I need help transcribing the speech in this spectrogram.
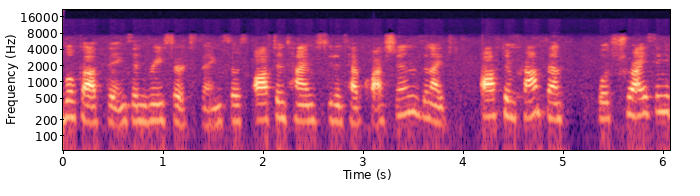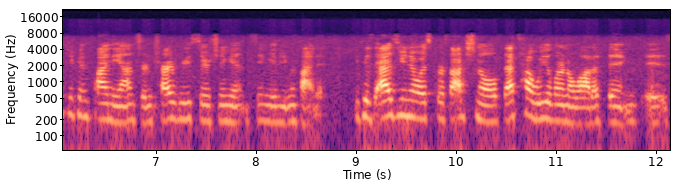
look up things and research things. So oftentimes students have questions, and I often prompt them, well, try seeing if you can find the answer and try researching it and seeing if you can find it. Because as you know, as professionals, that's how we learn a lot of things is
